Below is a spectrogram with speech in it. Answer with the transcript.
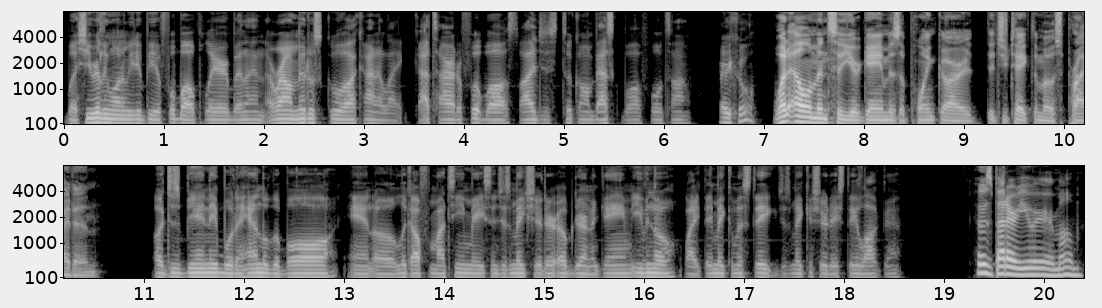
But she really wanted me to be a football player. But then around middle school, I kind of like got tired of football, so I just took on basketball full time. Very cool. What elements of your game as a point guard did you take the most pride in? Uh, just being able to handle the ball and uh, look out for my teammates and just make sure they're up during the game, even though like they make a mistake, just making sure they stay locked in. Who's better, you or your mom?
